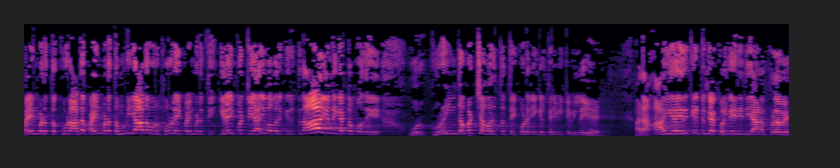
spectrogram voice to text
பயன்படுத்தக்கூடாத பயன்படுத்த முடியாத ஒரு பொருளை பயன்படுத்தி இதை பற்றி அறிவு அவருக்கு இருக்குதா என்று கேட்டபோது ஒரு குறைந்தபட்ச வருத்தத்தை கூட நீங்கள் தெரிவிக்கவில்லையே. அட ஆயிரம் இருக்கட்டுங்க கொள்கை ரீதியான புலவு.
